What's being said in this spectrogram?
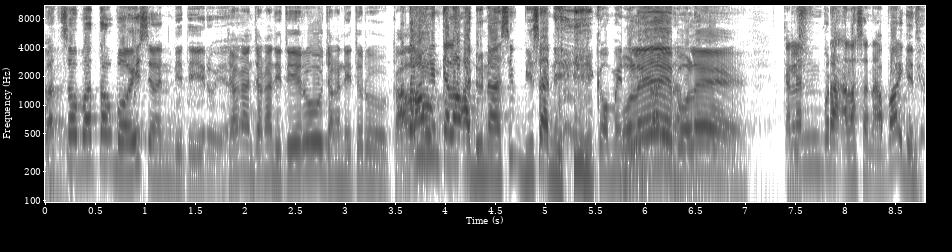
buat sobat talk boys jangan ditiru ya. Jangan jangan ditiru, jangan ditiru. Atau Kalau mungkin kalau adu nasib bisa nih komen di boleh, Instagram. boleh. Kalian pernah alasan apa gitu?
